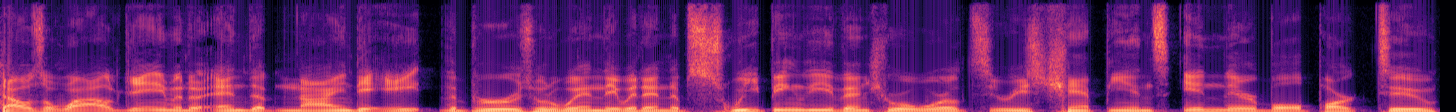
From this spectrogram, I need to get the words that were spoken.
That was a wild game. It would end up nine to eight. The Brewers would win. They would end up sweeping the eventual World Series champions in their ballpark too.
